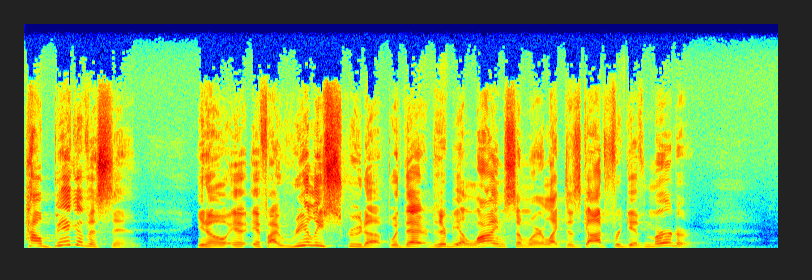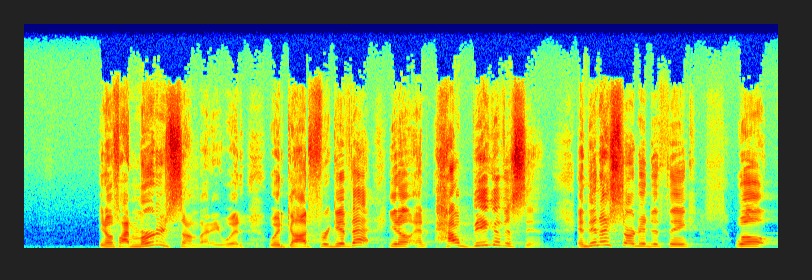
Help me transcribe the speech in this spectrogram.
how big of a sin? You know, if, if I really screwed up, would there, there be a line somewhere? Like, does God forgive murder? You know, if I murdered somebody, would, would God forgive that? You know, and how big of a sin? And then I started to think, well,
